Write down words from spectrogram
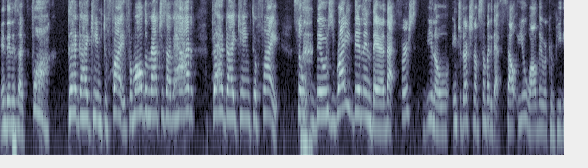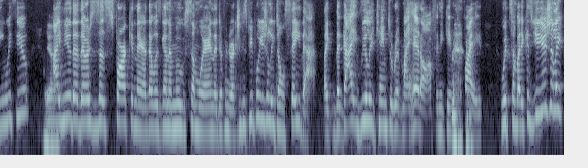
And then he's like, fuck, that guy came to fight. From all the matches I've had, that guy came to fight. So there was right then and there that first, you know, introduction of somebody that felt you while they were competing with you. Yeah. I knew that there was a spark in there that was gonna move somewhere in a different direction because people usually don't say that. Like the guy really came to rip my head off and he came to fight with somebody because you usually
